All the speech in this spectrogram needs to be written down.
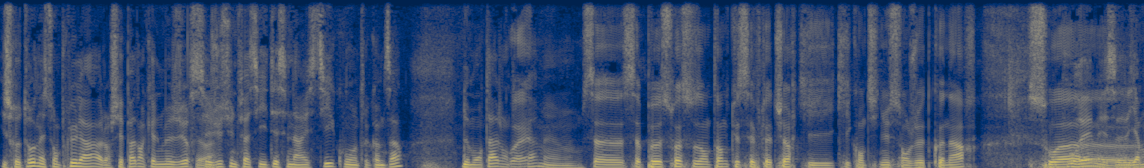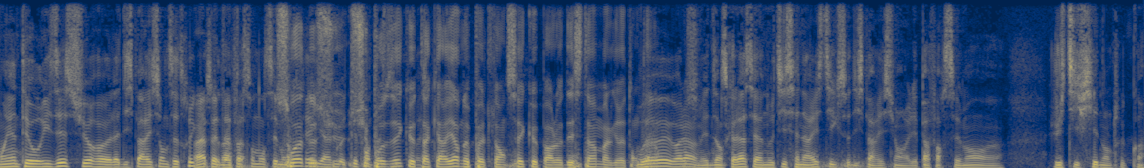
ils se retournent, elles sont plus là. Alors je sais pas dans quelle mesure C'est juste une facilité scénaristique ou un truc comme ça, de montage en Ouais. tout cas. Mais... Ça, ça peut soit sous-entendre que c'est Fletcher qui, qui continue son jeu de connard, On soit pourrait, mais euh, il y a moyen de théoriser sur euh, la disparition de ces trucs Ouais, parce que dans la peut-être. Façon dont c'est soit de il y a un su- côté supposer que ta carrière ne peut être lancée que par le destin malgré ton Ouais, talent. ouais, voilà. Mais dans ce cas-là, c'est un outil scénaristique, cette disparition. Elle est pas forcément euh, justifiée dans le truc, quoi.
